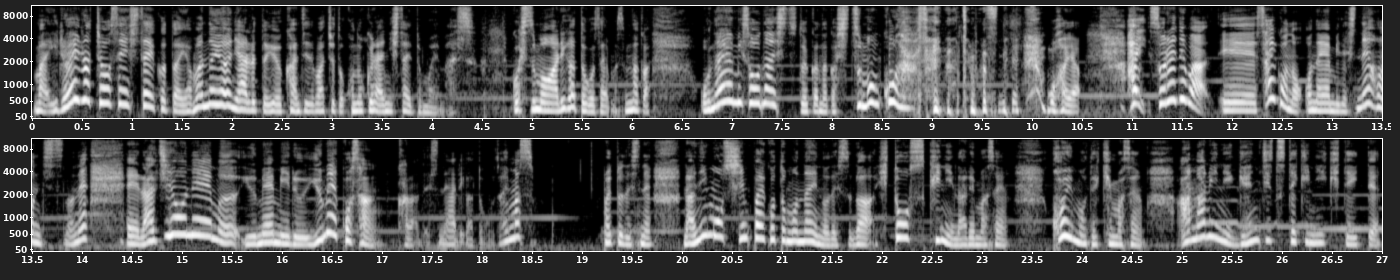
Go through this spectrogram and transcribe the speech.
まあいろいろ挑戦したいことは山のようにあるという感じでまあちょっとこのくらいにしたいと思います。ご質問ありがとうございます。なんかお悩み相談室というかなんか質問コーナーみたいになってますね。もはや。はいそれでは、えー、最後のお悩みですね。本日のね、えー、ラジオネーム夢見るゆめこさんからですね。ありがとうございます。えっとですね、何も心配事もないのですが、人を好きになれません。恋もできません。あまりに現実的に生きていて、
